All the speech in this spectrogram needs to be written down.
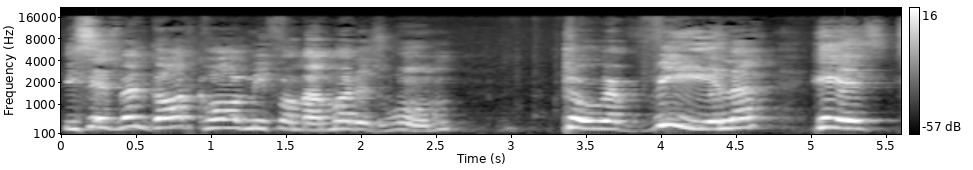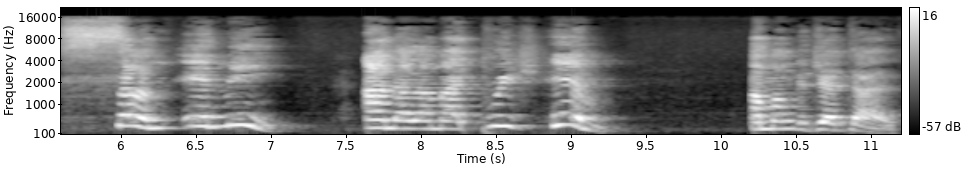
He says, When God called me from my mother's womb to reveal his son in me, and that I might preach him among the Gentiles.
